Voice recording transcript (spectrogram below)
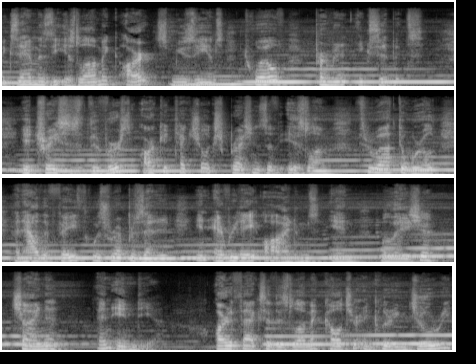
examines the Islamic Arts Museum's 12 permanent exhibits. It traces the diverse architectural expressions of Islam throughout the world and how the faith was represented in everyday items in Malaysia, China, and India. Artifacts of Islamic culture, including jewelry,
